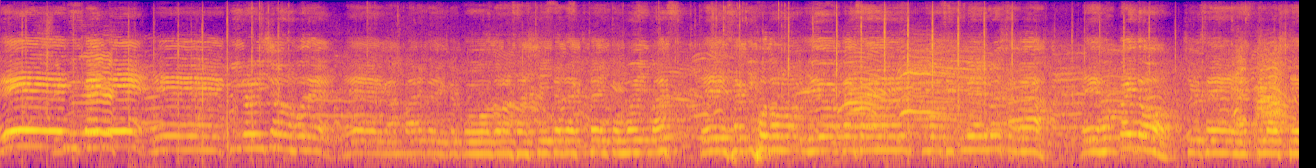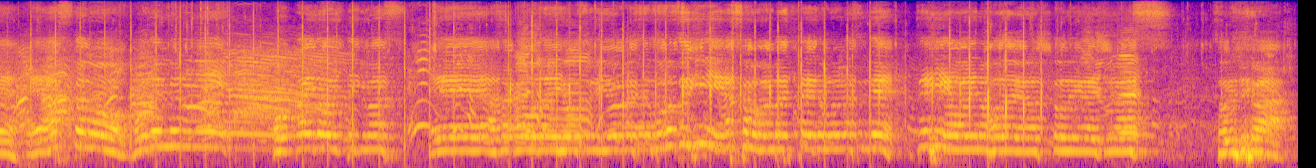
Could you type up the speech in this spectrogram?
えー、2回目、えー、黄色い衣装の方で、えー、頑張れという曲を踊らさせていただきたいと思います。えー、先ほどの有料会さんも説明ありましたが、えー、北海道抽選やってまして、えー、飛鳥も5年ぶりに北海道行ってきます。えー、朝霞を代表する有料会さん、その次に飛鳥も頑張っていきたいと思いますんで、ぜひ応援のほどよろしくお願いします。それでは、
